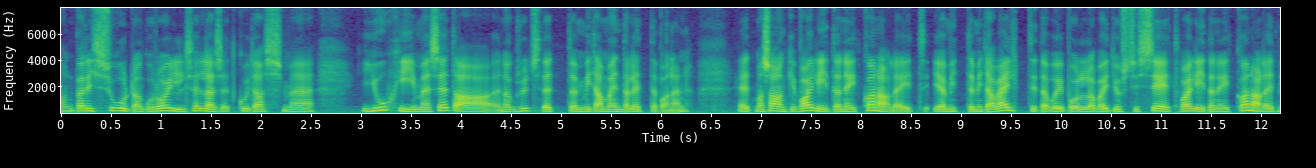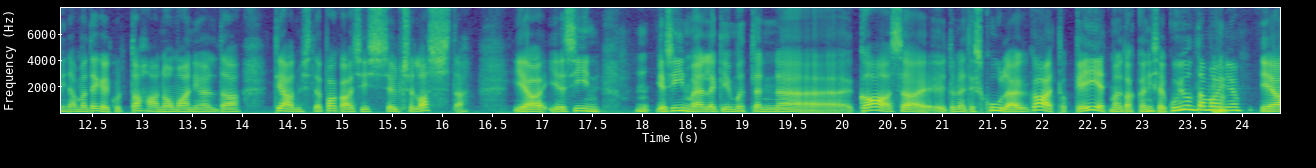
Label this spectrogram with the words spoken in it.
on päris suur nagu roll selles, et kuidas me juhime seda, nagu sa ütlesid, et mida ma endale ette panen. et ma saangi valida neid kanaleid ja mitte mida vältida võib-olla, vaid just siis see, et valida neid kanaleid, mida ma tegelikult tahan oma nii-öelda teadmiste pagasisse üldse lasta. ja, ja siin, ja siin ma jällegi mõtlen äh, kaasa, ütleme näiteks kuulajaga ka, et okei okay,, et ma nüüd hakkan ise kujundama, on ju, ja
